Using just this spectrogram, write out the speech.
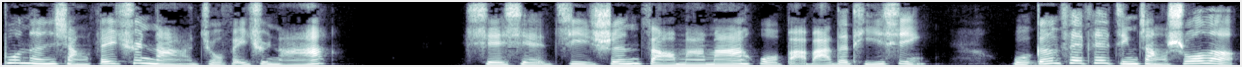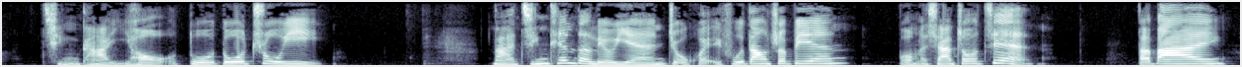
不能想飞去哪就飞去哪。谢谢寄生藻妈妈或爸爸的提醒，我跟菲菲警长说了，请他以后多多注意。那今天的留言就回复到这边，我们下周见，拜拜。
